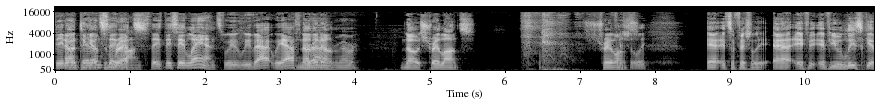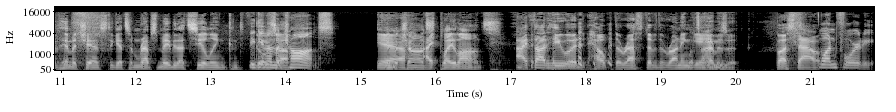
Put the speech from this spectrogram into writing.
They don't. uh, to they get don't some say reps, Lance. They they say Lance. We we've at we asked. No, they around, don't. Remember? no, it's Trey Lance. It's Trey Lance. Officially? Uh, It's officially. Uh, if if you at least give him a chance to get some reps, maybe that ceiling can If you give goes him a up. chance. Give him a chance. I, play Lance. I thought he would help the rest of the running What game. time is it? Bust out. 140.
